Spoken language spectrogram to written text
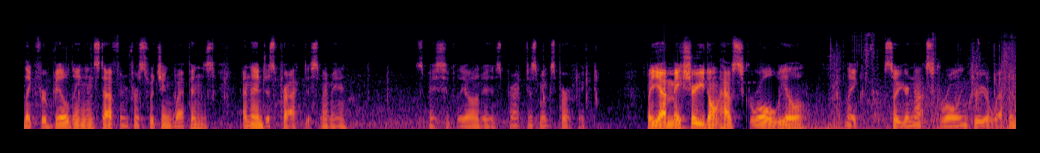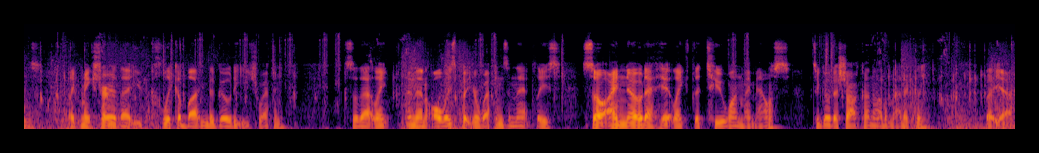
like, for building and stuff and for switching weapons. And then just practice, my man. That's basically all it is. Practice makes perfect. But yeah, make sure you don't have scroll wheel, like, so you're not scrolling through your weapons. Like, make sure that you click a button to go to each weapon so that like and then always put your weapons in that place. So I know to hit like the two on my mouse to go to shotgun automatically. But yeah.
